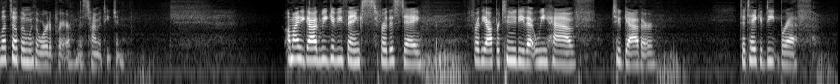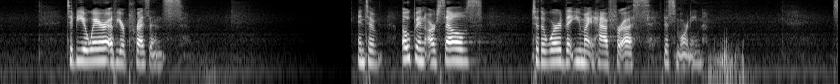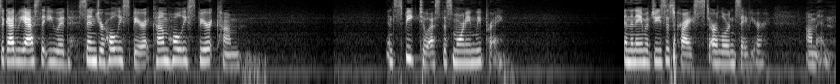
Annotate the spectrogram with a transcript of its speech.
Let's open with a word of prayer this time of teaching. Almighty God, we give you thanks for this day, for the opportunity that we have to gather, to take a deep breath, to be aware of your presence, and to open ourselves to the word that you might have for us this morning. So, God, we ask that you would send your Holy Spirit. Come, Holy Spirit, come and speak to us this morning, we pray. In the name of Jesus Christ, our Lord and Savior. Amen.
